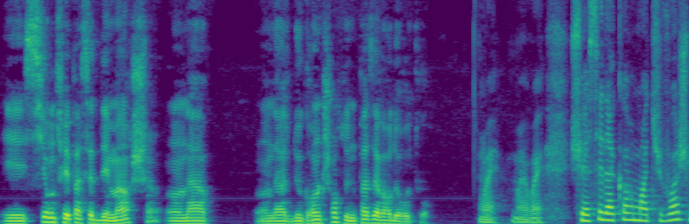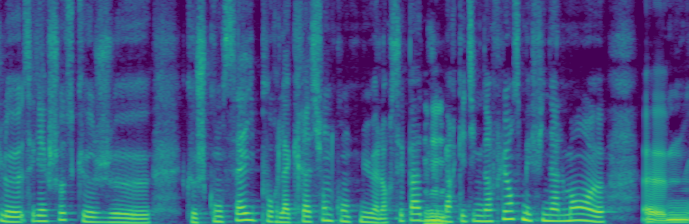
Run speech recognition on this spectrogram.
Et si on ne fait pas cette démarche, on a on a de grandes chances de ne pas avoir de retour. Ouais, ouais, ouais. Je suis assez d'accord. Moi, tu vois, je le, c'est quelque chose que je que je conseille pour la création de contenu. Alors, c'est pas du mmh. marketing d'influence, mais finalement, euh, euh,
